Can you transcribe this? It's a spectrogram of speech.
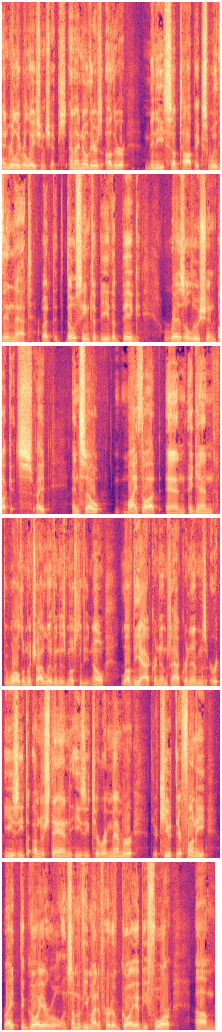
and really relationships. And I know there's other many subtopics within that, but those seem to be the big resolution buckets, right? And so my thought, and again, the world in which I live in, as most of you know, love the acronyms. Acronyms are easy to understand, easy to remember. They're cute, they're funny, right? The Goya rule. And some of you might have heard of Goya before. Um,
